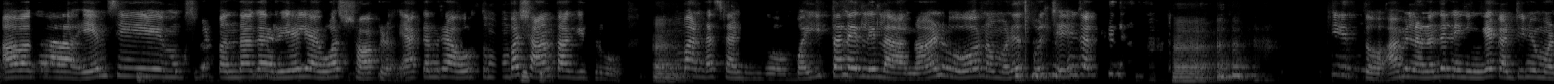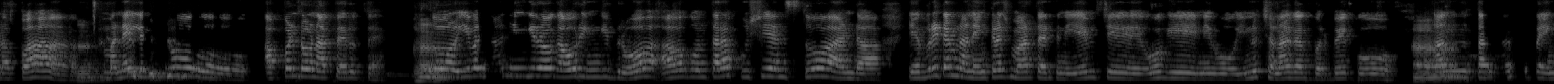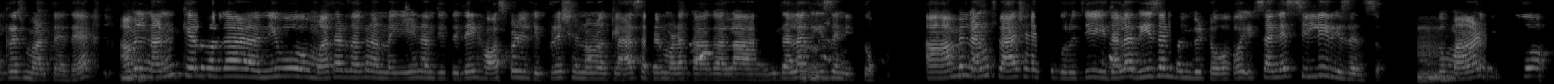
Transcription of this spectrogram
ಅವಾಗ ಆವಾಗ ಎಂ ಸಿ ಮುಗಿಸ್ಬಿಟ್ ಬಂದಾಗ ರಿಯಲಿ ಐ ವಾಸ್ ಶಾಕ್ಡ್ ಯಾಕಂದ್ರೆ ಅವ್ರು ತುಂಬಾ ಶಾಂತ ಆಗಿದ್ರು ತುಂಬಾ ಅಂಡರ್ಸ್ಟ್ಯಾಂಡಿಂಗ್ ಬೈತಾನೆ ಇರ್ಲಿಲ್ಲ. ನಾನು ನಮ್ ಮನೆ ಫುಲ್ ಚೇಂಜ್ ಆಗ್ತಿದೆ. ಇತ್ತು. ಆಮೇಲೆ ನಾನಂದ್ರೆ ನೀನ್ ಹಿಂಗೆ ಕಂಟಿನ್ಯೂ ಮಾಡಪ್ಪ. ಮನೇಲಿ ಅಪ್ ಅಂಡ್ ಡೌನ್ ಆಗ್ತಾ ಇರುತ್ತೆ. ಸೊ ಇವಾಗ ನಾನ್ ಹಿಂಗಿರೋವಾಗ ಅವ್ರು ಹಿಂಗಿದ್ರು ಅವಾಗ ಒಂಥರ ಖುಷಿ ಅನ್ಸ್ತು ಅಂಡ್ ಎವ್ರಿ ಟೈಮ್ ನಾನು ಎಂಕರೇಜ್ ಮಾಡ್ತಾ ಇರ್ತೀನಿ ಏಮ್ ಹೋಗಿ ನೀವು ಇನ್ನು ಚೆನ್ನಾಗಾಗಿ ಬರ್ಬೇಕು ಅಂತ ಸ್ವಲ್ಪ ಎಂಕರೇಜ್ ಮಾಡ್ತಾ ಇದ್ದೆ. ಆಮೇಲೆ ನನ್ ಕೇಳುವಾಗ ನೀವು ಮಾತಾಡಿದಾಗ ನನ್ನ ಏನ್ ಅಂದಿದ್ದೆ ಹಾಸ್ಪಿಟಲ್ ಡಿಪ್ರೆಷನ್ ನಾನ್ ಕ್ಲಾಸ್ ಅಟೆಂಡ್ ಮಾಡಕ್ ಆಗಲ್ಲ ಇದೆಲ್ಲ ರೀಸನ್ ಇತ್ತು. ಆಮೇಲೆ ನಂಗ್ ಫ್ಲಾಶ್ ಆಯ್ತು ಗುರುಜಿ ಇದೆಲ್ಲ ರೀಸನ್ ಬಂದ್ಬಿಟ್ಟು it's an a silly reasons ಮಾಡ್ಬೇಕು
